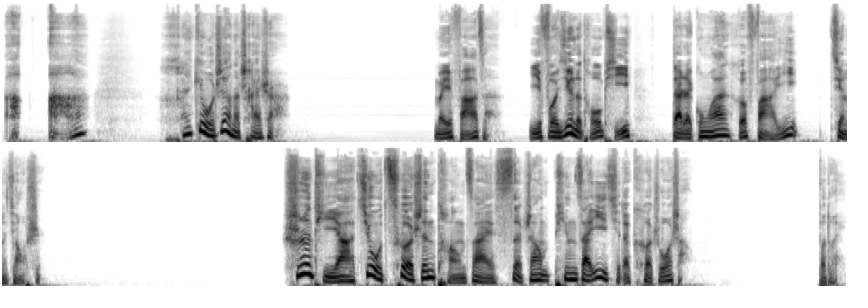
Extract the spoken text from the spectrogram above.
啊啊，还给我这样的差事儿？没法子，姨父硬着头皮，带着公安和法医进了教室。尸体呀，就侧身躺在四张拼在一起的课桌上。不对。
